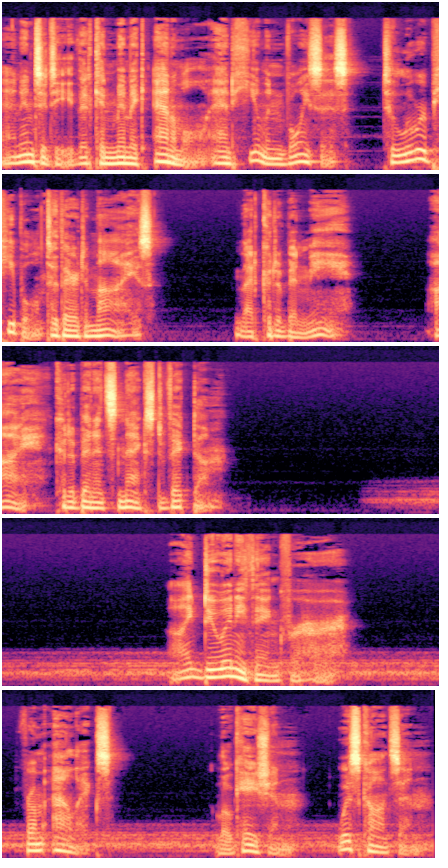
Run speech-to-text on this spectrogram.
an entity that can mimic animal and human voices to lure people to their demise. That could have been me. I could have been its next victim. I'd do anything for her. From Alex. Location Wisconsin.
